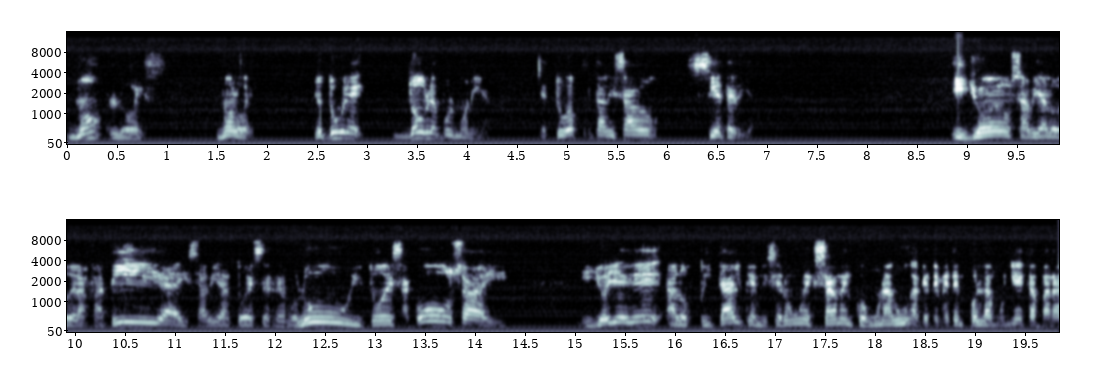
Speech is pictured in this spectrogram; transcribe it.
No lo es. No lo es. Yo tuve doble pulmonía. Estuve hospitalizado siete días. Y yo sabía lo de la fatiga y sabía todo ese revolú y toda esa cosa. Y, y yo llegué al hospital que me hicieron un examen con una aguja que te meten por la muñeca para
